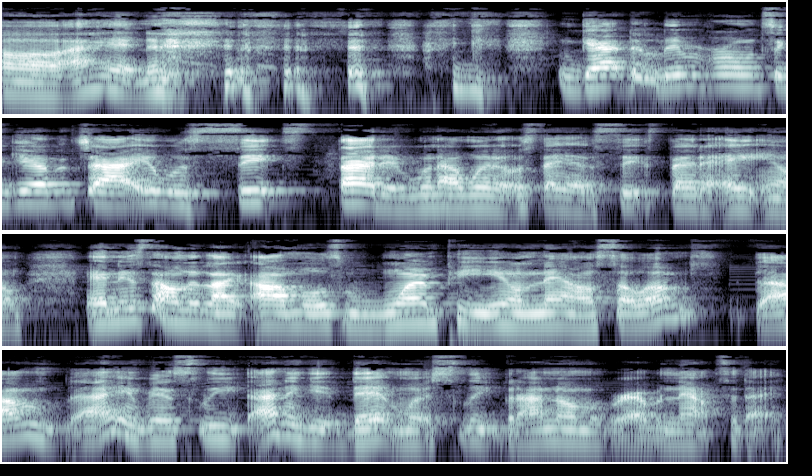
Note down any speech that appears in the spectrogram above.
uh, I had got the living room together, child. It was 6.30 when I went upstairs, 6.30 a.m. And it's only like almost 1 p.m. now. So I'm, I'm, I ain't been sleep. I didn't get that much sleep, but I know I'm to grab a nap today.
